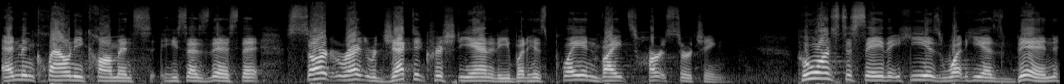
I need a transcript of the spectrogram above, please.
Edmund Clowney comments, he says this that Sartre re- rejected Christianity, but his play invites heart searching. Who wants to say that he is what he has been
